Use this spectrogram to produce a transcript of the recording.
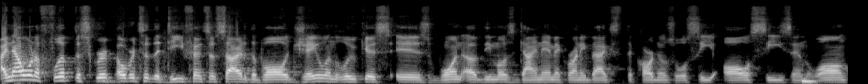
I now want to flip the script over to the defensive side of the ball. Jaylin Lucas is one of the most dynamic running backs that the Cardinals will see all season long.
